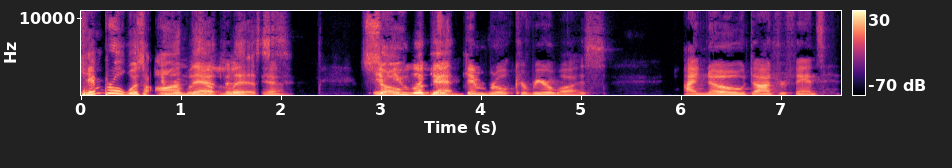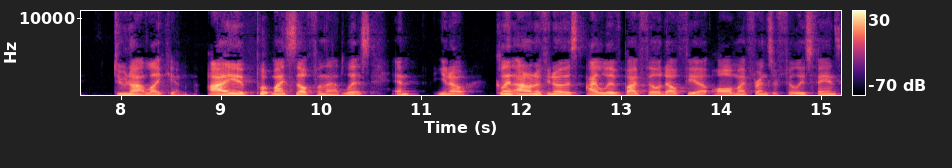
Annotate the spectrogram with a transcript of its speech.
Kimbrel was on was that list. yeah. So if you look again, at Kimbrel career wise, I know Dodger fans do not like him. I have put myself on that list. And, you know, Clint, I don't know if you know this. I live by Philadelphia. All my friends are Phillies fans.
